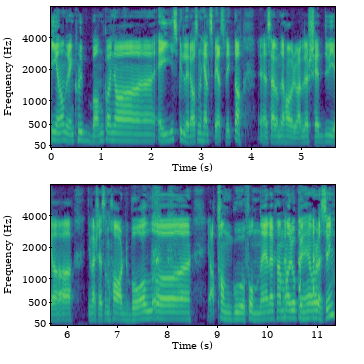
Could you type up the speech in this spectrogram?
ingen andre enn klubbene kan ha ei spillere sånn helt spesifikt, da. Selv om det har vel skjedd via diverse sånn hardball og ja, Tangofondet, eller hva de har oppe i Ålesund.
